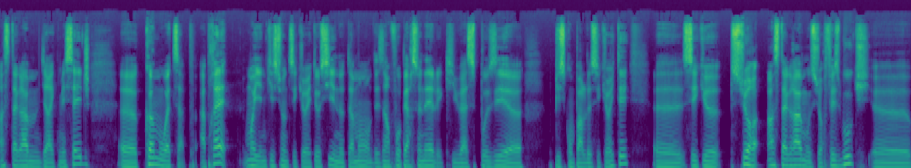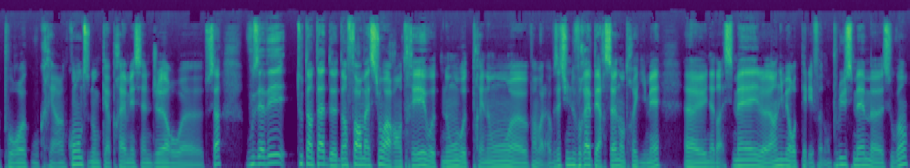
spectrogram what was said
Instagram Direct Message euh, comme WhatsApp. Après, moi, il y a une question de sécurité aussi, et notamment des infos personnelles qui va se poser euh, puisqu'on parle de sécurité, euh, c'est que sur Instagram ou sur Facebook, euh, pour vous créer un compte, donc après Messenger ou euh, tout ça, vous avez tout un tas d'informations à rentrer, votre nom, votre prénom, enfin voilà, vous êtes une vraie personne entre guillemets, une adresse mail, un numéro de téléphone en plus même souvent.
